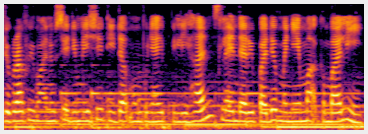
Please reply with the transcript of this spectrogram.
geografi manusia di Malaysia tidak mempunyai pilihan selain daripada menyemak kembali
